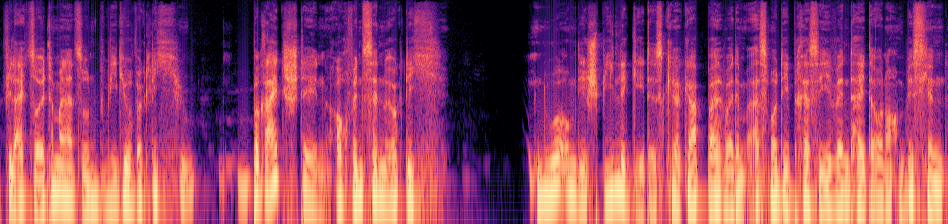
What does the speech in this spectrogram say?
vielleicht sollte man halt so ein Video wirklich bereitstellen, auch wenn es dann wirklich nur um die Spiele geht. Es gab bei, bei dem Asmodee Presse-Event halt auch noch ein bisschen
